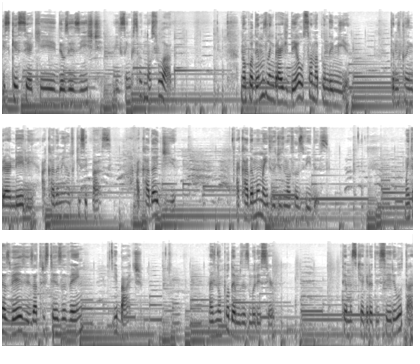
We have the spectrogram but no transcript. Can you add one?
esquecer que Deus existe e sempre está do nosso lado. Não podemos lembrar de Deus só na pandemia. Temos que lembrar dele a cada minuto que se passe, a cada dia, a cada momento de nossas vidas. Muitas vezes a tristeza vem e bate mas não podemos esmorecer. Temos que agradecer e lutar.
